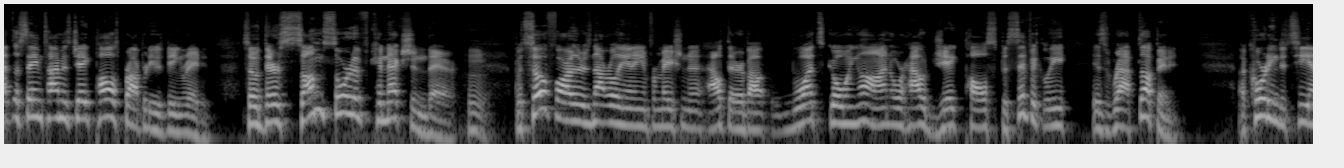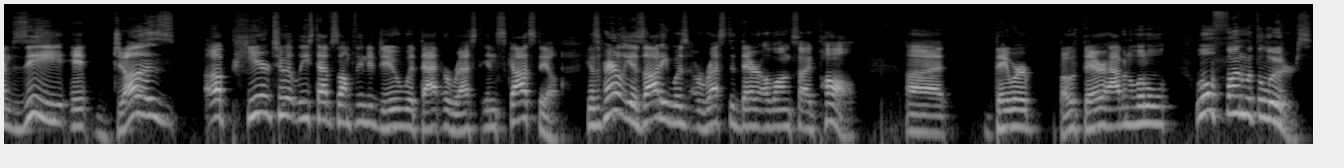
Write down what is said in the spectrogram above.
at the same time as Jake Paul's property was being raided. So there's some sort of connection there. But so far, there's not really any information out there about what's going on or how Jake Paul specifically is wrapped up in it. According to TMZ, it does appear to at least have something to do with that arrest in Scottsdale. Because apparently Izadi was arrested there alongside Paul. Uh, they were both there having a little little fun with the looters.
